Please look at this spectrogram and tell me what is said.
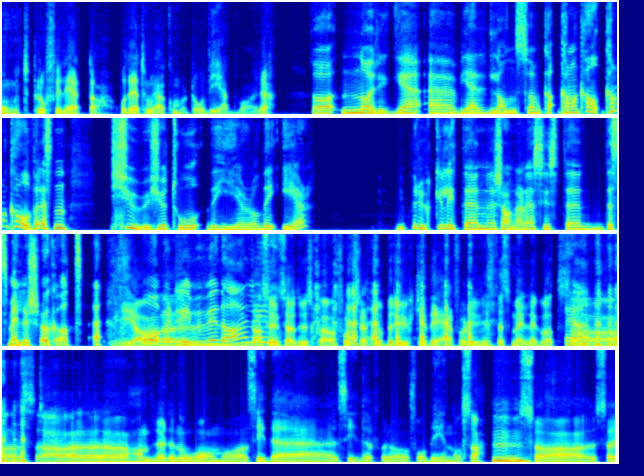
ungt profilert, da. Og det tror jeg kommer til å vedvare. Så Norge, uh, vi er et land som Kan, man, kalle, kan man kalle forresten 2022 the year of the ear? Vi bruker litt den sjangeren. Jeg syns det, det, smeller så godt. Ja, Overdriver vi da, eller? Da syns jeg du skal fortsette å bruke det. for hvis det smeller godt, så, ja. så handler det noe om å si det, si det, for å få det inn også. Mm. Så, så,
